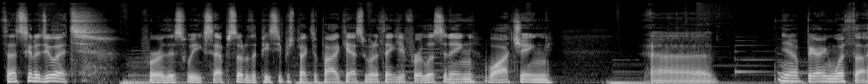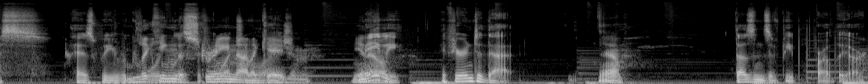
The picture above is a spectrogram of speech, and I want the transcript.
So that's going to do it for this week's episode of the PC Perspective podcast. We want to thank you for listening, watching, uh, you know, bearing with us as we record Licking the screen on occasion. you know? Maybe if you're into that, Yeah. dozens of people probably are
